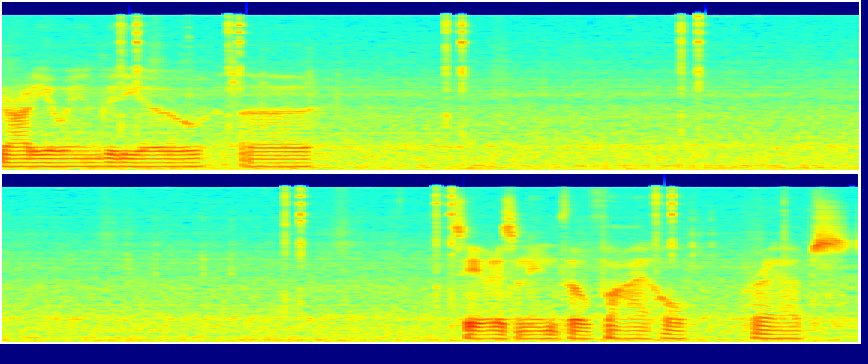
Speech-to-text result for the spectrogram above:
Your audio and video, uh, save it as an info file, perhaps.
